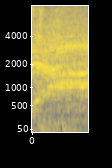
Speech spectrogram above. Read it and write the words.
die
